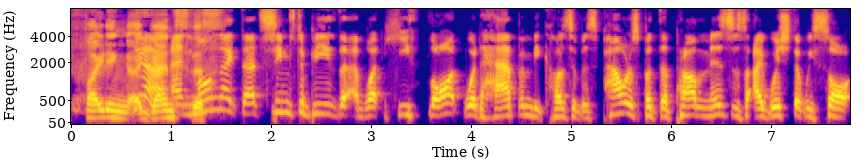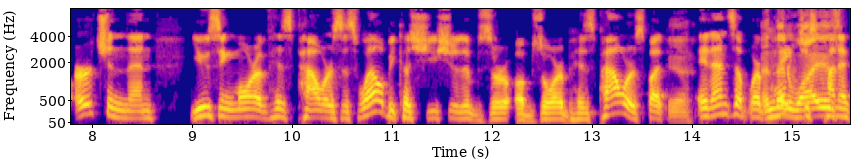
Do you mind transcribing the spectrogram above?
fighting Yeah, against and this. Moon Knight, that seems to be the, what he thought would happen because of his powers. But the problem is, is I wish that we saw Urchin then using more of his powers as well because she should absorb absorb his powers. But Yeah. it ends up where And Paige then why is kind of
